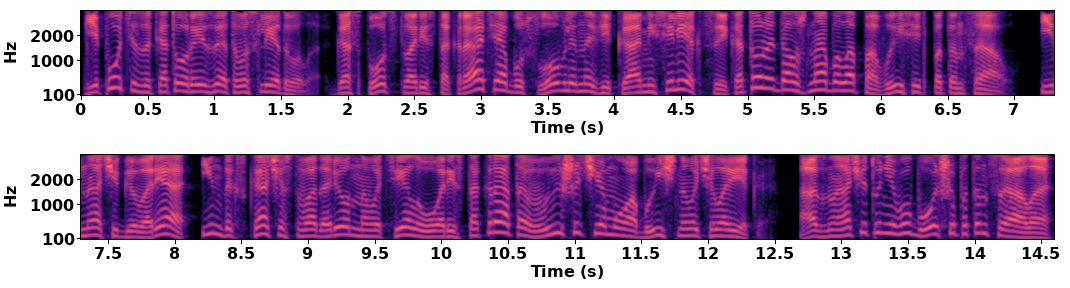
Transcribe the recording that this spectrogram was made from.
Гипотеза, которая из этого следовала, господство аристократии обусловлено веками селекции, которая должна была повысить потенциал. Иначе говоря, индекс качества одаренного тела у аристократа выше, чем у обычного человека. А значит, у него больше потенциала,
